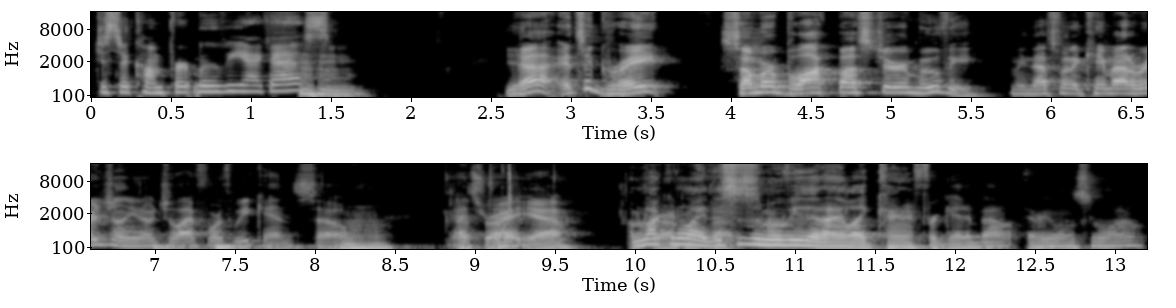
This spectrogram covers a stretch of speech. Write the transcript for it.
just a comfort movie i guess yeah, it's a great summer blockbuster movie. I mean, that's when it came out originally, you know, July 4th weekend. So Mhm. That's That's right, yeah. I'm not gonna lie. This that. is a movie that I like kind of forget about every once in a while,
